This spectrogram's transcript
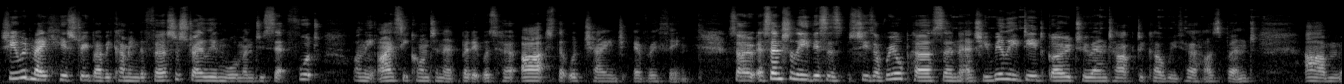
She would make history by becoming the first Australian woman to set foot on the icy continent, but it was her art that would change everything. So essentially, this is she's a real person, and she really did go to Antarctica with her husband. Um,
